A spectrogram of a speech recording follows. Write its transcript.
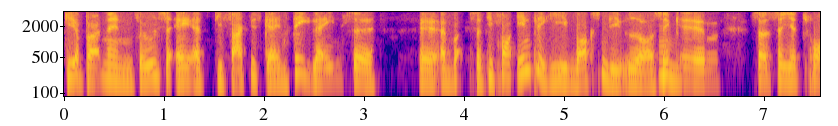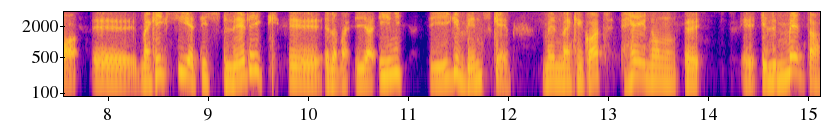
giver børnene en følelse af, at de faktisk er en del af ens... Øh, så de får indblik i voksenlivet også. Mm. Ikke? Øh, så, så jeg tror, øh, man kan ikke sige, at det slet ikke, øh, eller jeg er enig, det er ikke venskab, men man kan godt have nogle øh, elementer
